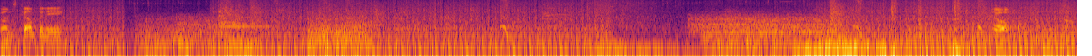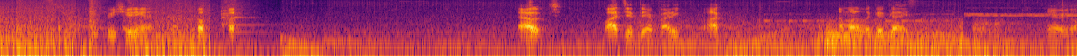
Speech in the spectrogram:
comes company. Yo. Who are you shooting at? Ouch. Watch it there, buddy. Fuck. I'm one of the good guys. There we go.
